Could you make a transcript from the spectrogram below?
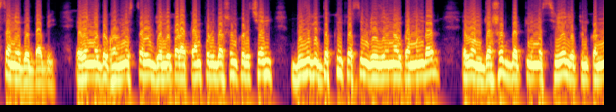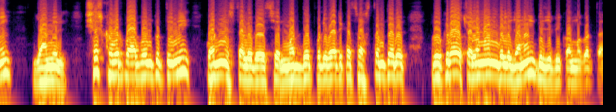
স্থানীয়দের দাবি। এর মধ্যে ঘটনাস্থল জলিপাড়া ক্যাম্প পরিদর্শন করেছেন বিজেপির দক্ষিণ পশ্চিম রিজিওনাল কমান্ডার এবং যশোর ব্যাটালিয়নের সিও লেফটেন্যান্ট কর্নেল জামিল। শেষ খবর পাওয়া পর্যন্ত তিনি ঘটনাস্থলে রয়েছেন। মধ্যে পরিবারের কাছে হস্তান্তরের প্রক্রিয়াও চলমান বলে জানান বিজেপি কর্মকর্তা।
